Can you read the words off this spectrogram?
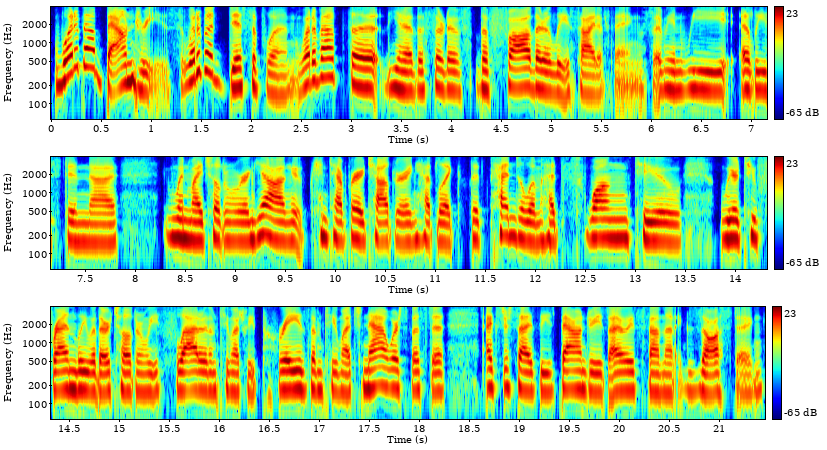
what about boundaries? What about discipline? What about the you know the sort of the fatherly side of things? I mean, we at least in. Uh, when my children were young, contemporary child rearing had like the pendulum had swung to we're too friendly with our children. We flatter them too much. We praise them too much. Now we're supposed to exercise these boundaries. I always found that exhausting.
